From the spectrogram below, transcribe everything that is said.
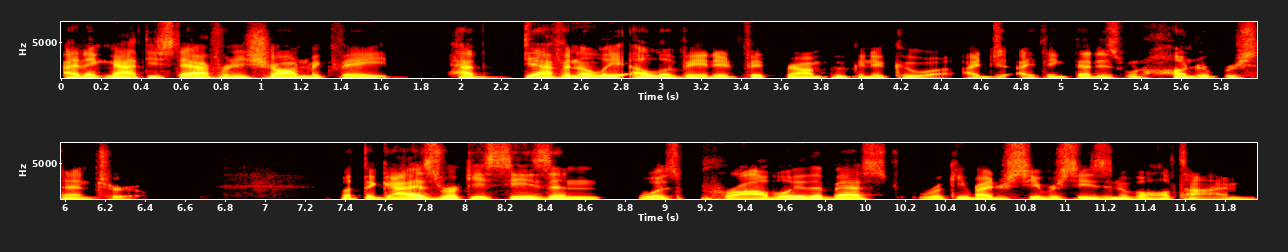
I think Matthew Stafford and Sean McVay have definitely elevated fifth round Puka Nacua. I, I think that is 100% true. But the guy's rookie season was probably the best rookie wide receiver season of all time.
